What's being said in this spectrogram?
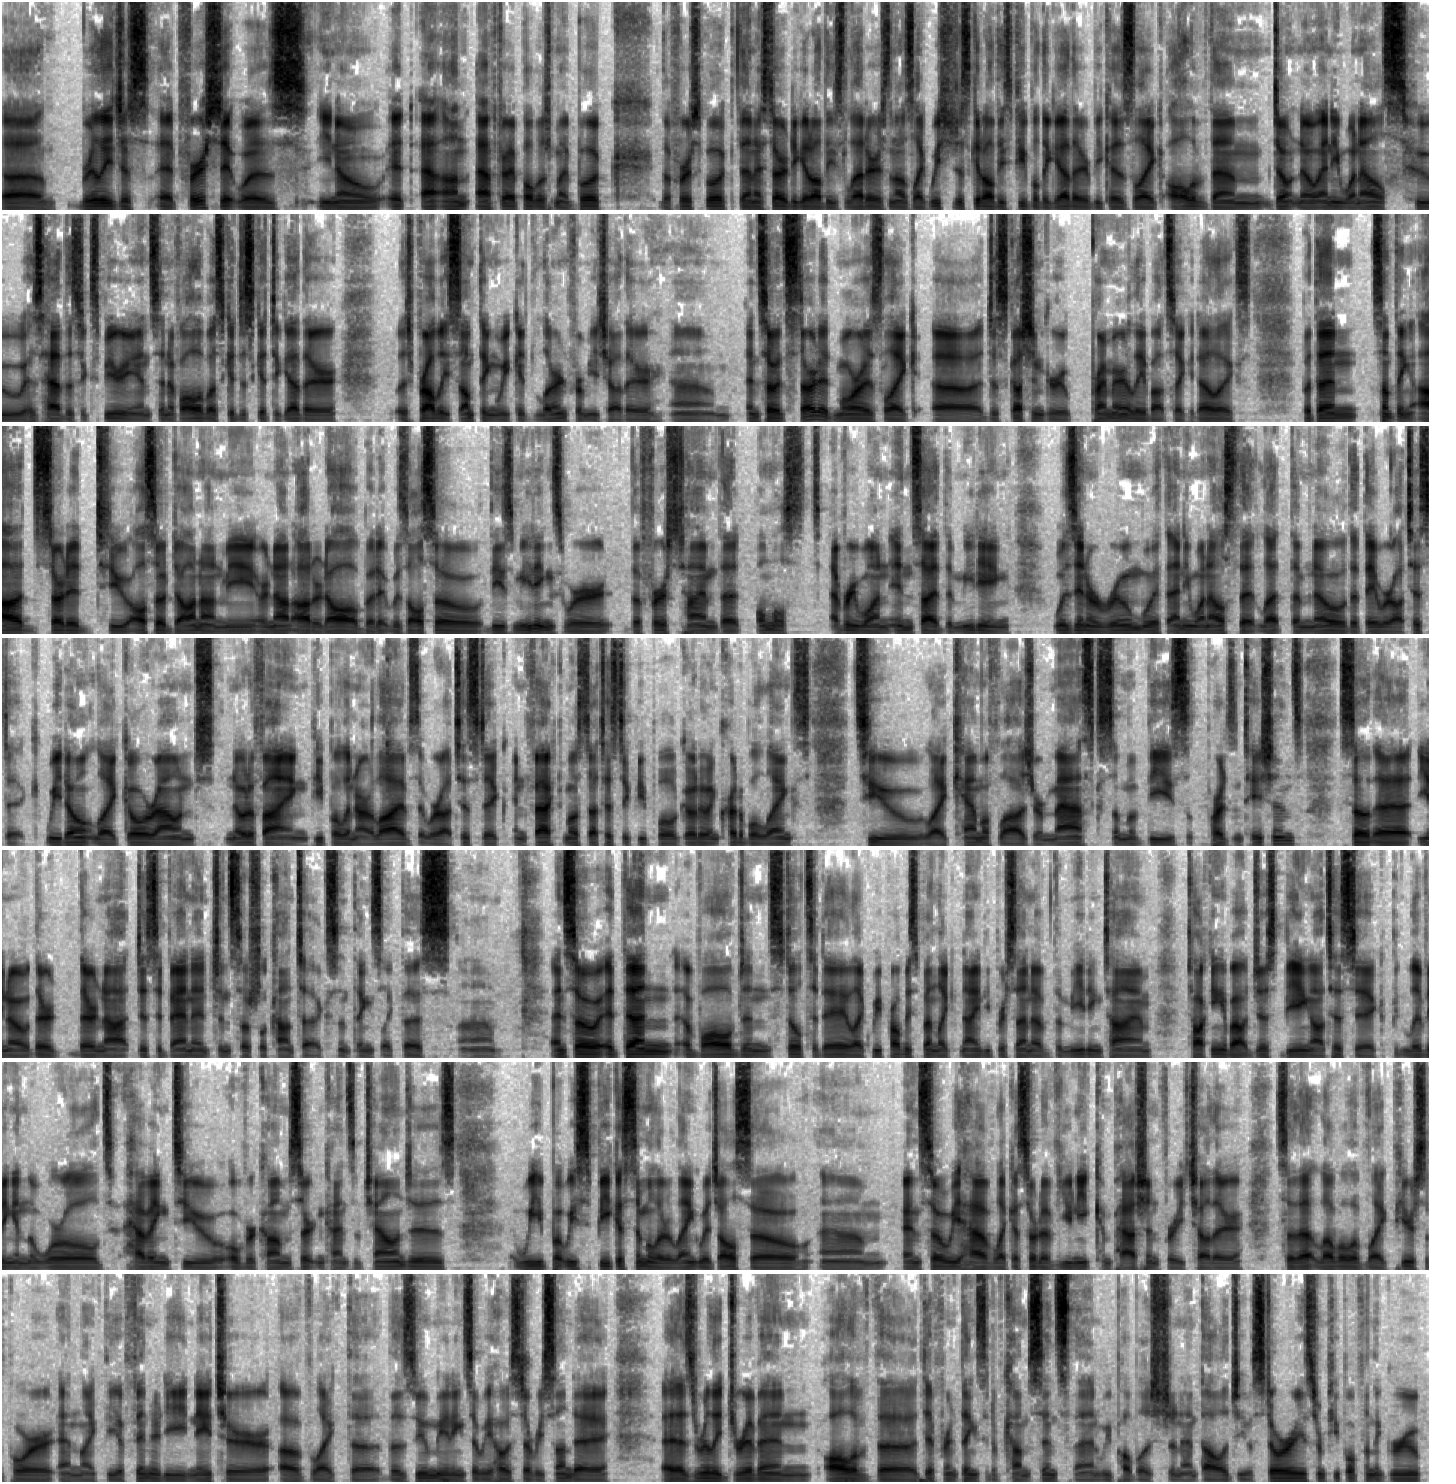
uh, really just at first it was you know it on after I published my book, the first book, then I started to get all these letters, and I was like, we should just get all these people together because like all of them don't know anyone else who has had this experience, and if all of us could just get together, there's probably something we could learn from each other. Um, and so it started more as like a discussion group, primarily about psychedelics. But then something odd started to also dawn on me, or not odd at all, but it was also these meetings were the first time that almost everyone inside the meeting was in a room with anyone else that let them know that they were autistic. We don't like go around notifying people in our lives that we're autistic. In fact, most autistic people go to incredible lengths to like camouflage or mask some of these presentations so that you know they're they're not disadvantaged in social contexts and things like this. Um, and so it then evolved, and still today, like we probably spend like ninety percent of the meeting time talking about just being autistic, living in the world, having to overcome certain kinds of of challenges. We but we speak a similar language also um, and so we have like a sort of unique compassion for each other. So that level of like peer support and like the affinity nature of like the the zoom meetings that we host every sunday has really driven all of the different things that have come since then. We published an anthology of stories from people from the group.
